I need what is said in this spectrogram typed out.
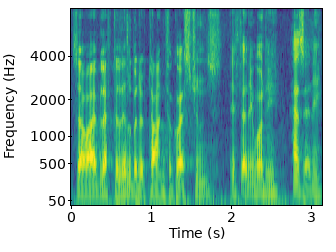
So I've left a little bit of time for questions, if anybody has any.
